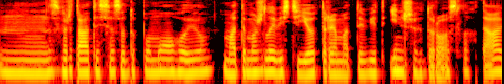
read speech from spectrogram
м, звертатися за допомогою, мати можливість її отримати від інших дорослих, та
